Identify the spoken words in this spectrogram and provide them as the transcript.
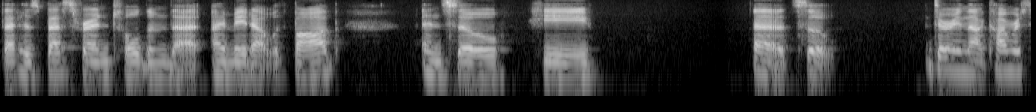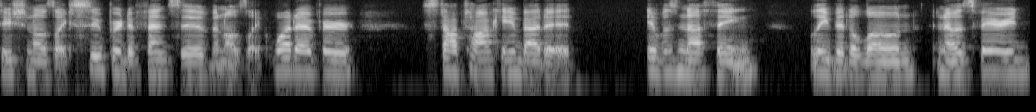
that his best friend told him that i made out with bob. And so he uh, so during that conversation i was like super defensive and i was like whatever stop talking about it. It was nothing. Leave it alone. And i was very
